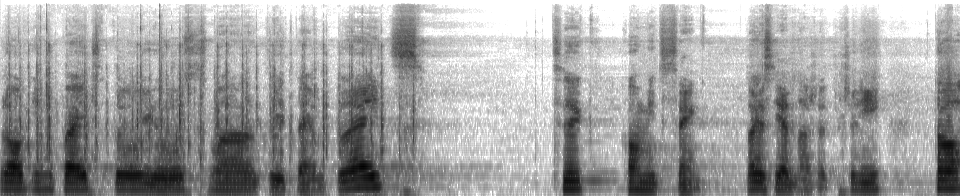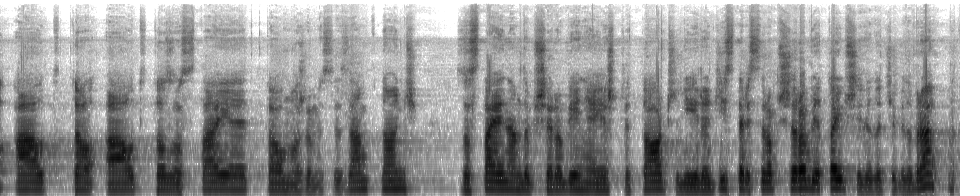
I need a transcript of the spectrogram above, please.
login page to use multi templates cyk commit sync to jest jedna rzecz czyli to out to out to zostaje to możemy sobie zamknąć zostaje nam do przerobienia jeszcze to czyli register przerobię to i przyjdę do ciebie dobra ok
